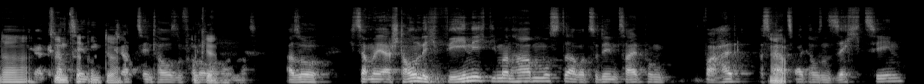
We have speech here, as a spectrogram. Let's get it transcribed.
da ja, zu dem Zeitpunkt da? Knapp 10.000 Follower okay. waren das. Also, ich sag mal, erstaunlich wenig, die man haben musste, aber zu dem Zeitpunkt war halt, das war ja. 2016,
